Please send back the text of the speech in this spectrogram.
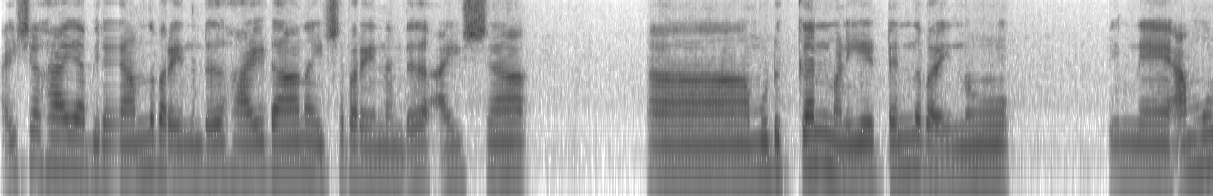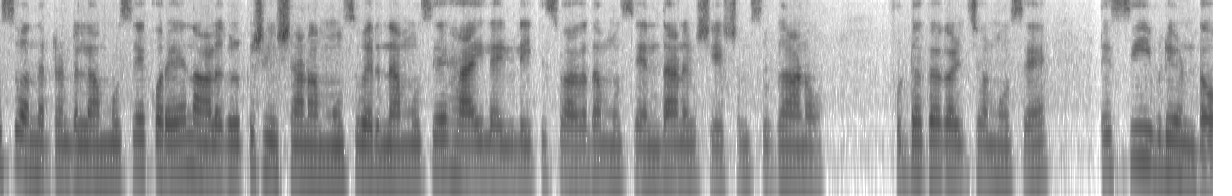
ഐഷ ഹായ് അഭിരാം എന്ന് പറയുന്നുണ്ട്. ഹായ് ഡാന്ന് ഐഷ പറയുന്നുണ്ട്. ഐഷ മുടുക്കൻ മണിയേട്ടൻ എന്ന് പറയുന്നു. പിന്നെ അമ്മൂസ് വന്നിട്ടുണ്ടല്ലോ. അമ്മൂസെ കുറെ നാളുകൾക്ക് ശേഷമാണ് അമ്മൂസ് വരുന്നത്. അമ്മൂസെ ഹായ് ലൈവിലേക്ക് സ്വാഗതം അമ്മൂസെ. എന്താണ് വിശേഷം? സുഖാണോ? ഫുഡൊക്കെ കഴിച്ചോ അമ്മൂസെ? ടെസ്സി ഇവിടെ ഉണ്ടോ?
